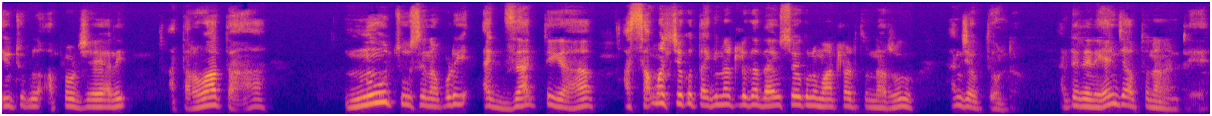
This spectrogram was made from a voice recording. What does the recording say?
యూట్యూబ్లో అప్లోడ్ చేయాలి. ఆ తర్వాత నువ్వు చూసినప్పుడు ఎగ్జాక్ట్గా ఆ సమస్యకు తగినట్లుగా దైవసేవకులు మాట్లాడుతున్నారు అని చెప్తూ ఉంటారు. అంటే నేను ఏం చెప్తున్నానంటే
